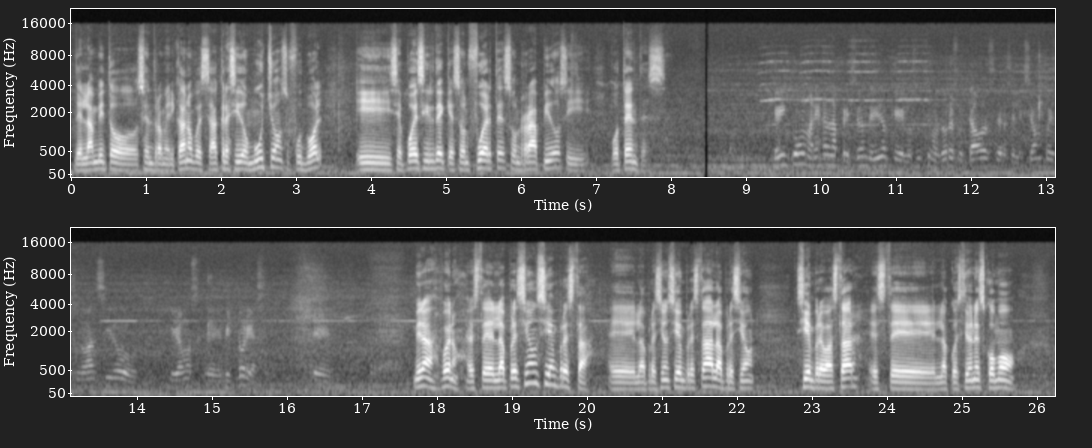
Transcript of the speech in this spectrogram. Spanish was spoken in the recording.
del ámbito centroamericano pues ha crecido mucho su fútbol y se puede decir de que son fuertes, son rápidos y potentes. Kevin, ¿cómo manejan la presión debido a que los últimos dos resultados de la selección pues no han sido, digamos, eh, victorias? Eh, Mira, bueno, este, la presión siempre está, la presión siempre está, la presión siempre va a estar. Este, la cuestión es cómo,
